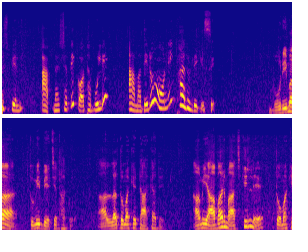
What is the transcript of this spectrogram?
আসবেন। আপনার সাথে কথা বলে আমাদেরও অনেক ভালো লেগেছে। বুড়িমা তুমি বেঁচে থাকো। আল্লাহ তোমাকে টাকা দে আমি আবার মাছ কিনলে তোমাকে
